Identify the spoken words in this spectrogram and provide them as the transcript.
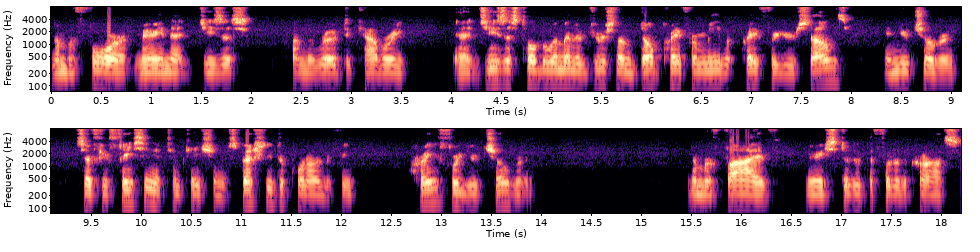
Number four, Mary met Jesus on the road to Calvary. Uh, Jesus told the women of Jerusalem, Don't pray for me, but pray for yourselves and your children. So if you're facing a temptation, especially to pornography, pray for your children. Number five, Mary stood at the foot of the cross,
